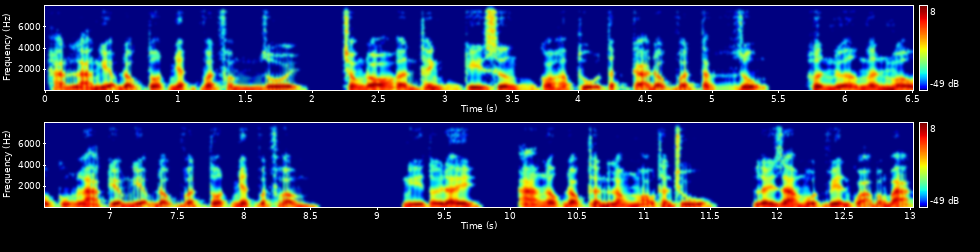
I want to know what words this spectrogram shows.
hẳn là nghiệm độc tốt nhất vật phẩm rồi, trong đó ẩn thanh kỳ xương có hấp thụ tất cả độc vật tác dụng, hơn nữa ngân mẫu cũng là kiểm nghiệm độc vật tốt nhất vật phẩm. Nghĩ tới đây, A ngốc đọc thần long máu thần chú, lấy ra một viên quả bóng bạc.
